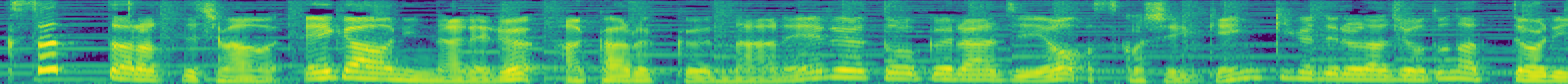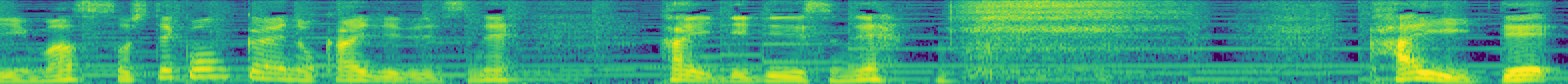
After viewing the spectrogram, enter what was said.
クスッと笑ってしまう、笑顔になれる、明るくなれるトークラジオ、少し元気が出るラジオとなっております。そして、今回の回でですね、回でですね、回で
